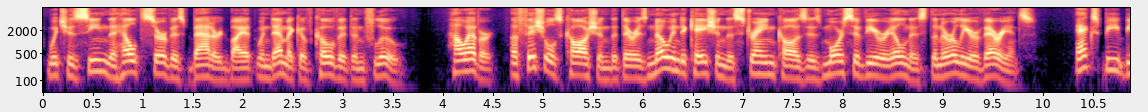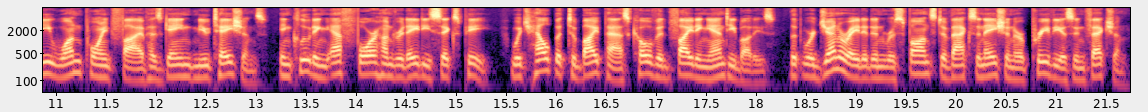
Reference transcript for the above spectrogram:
which has seen the health service battered by a pandemic of COVID and flu. However, officials caution that there is no indication the strain causes more severe illness than earlier variants. XBB 1.5 has gained mutations, including F486P, which help it to bypass COVID-fighting antibodies that were generated in response to vaccination or previous infection.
